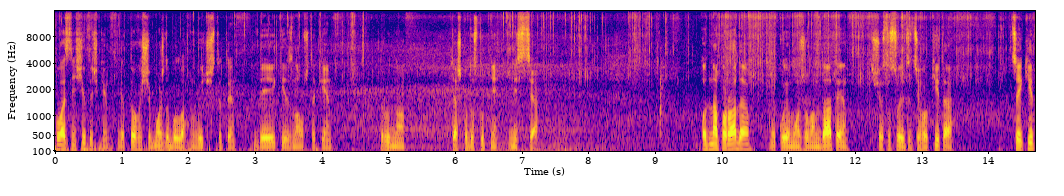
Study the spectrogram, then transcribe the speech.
Класні щіточки для того, щоб можна було вичистити деякі, знову ж таки, трудно, тяжкодоступні місця. Одна порада, яку я можу вам дати, що стосується цього кіта. Цей кіт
